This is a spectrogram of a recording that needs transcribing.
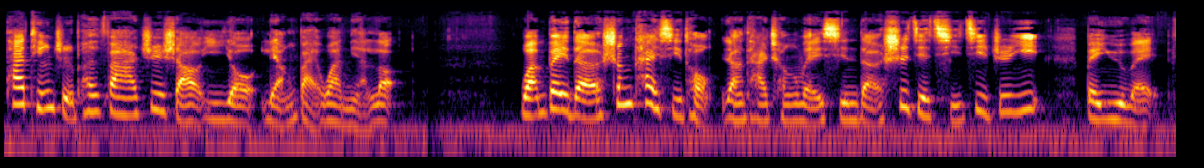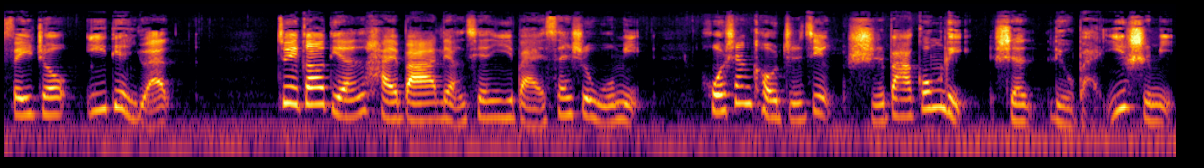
它停止喷发至少已有两百万年了。完备的生态系统让它成为新的世界奇迹之一，被誉为非洲伊甸园。最高点海拔两千一百三十五米，火山口直径十八公里，深六百一十米，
